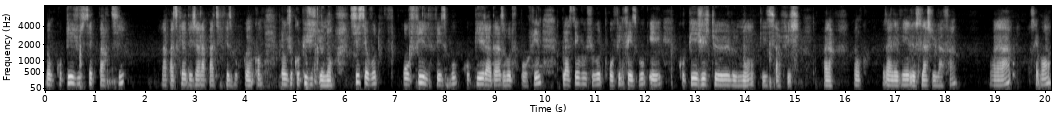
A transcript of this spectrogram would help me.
donc copier juste cette partie là parce qu'il y a déjà la partie facebook.com donc je copie juste le nom. Si c'est votre profil Facebook, copiez l'adresse de votre profil, placez-vous sur votre profil Facebook et copiez juste le nom qui s'affiche. Voilà, donc vous enlevez le slash de la fin. Voilà, c'est bon.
